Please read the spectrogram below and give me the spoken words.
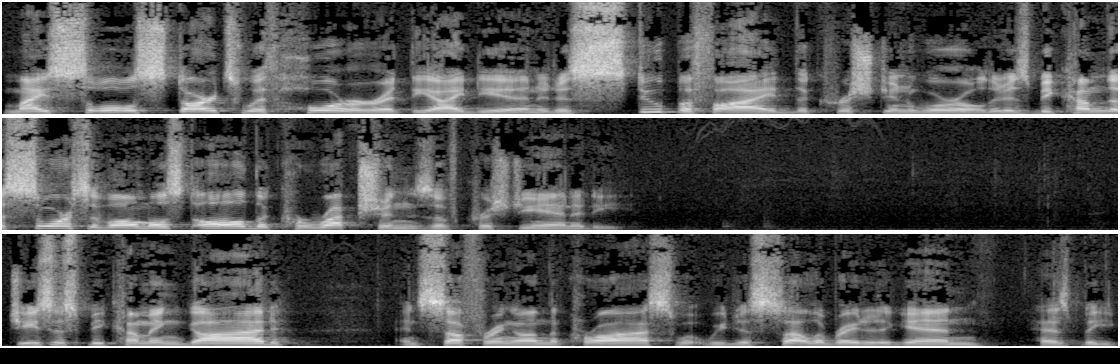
my soul starts with horror at the idea, and it has stupefied the Christian world. It has become the source of almost all the corruptions of Christianity. Jesus becoming God and suffering on the cross, what we just celebrated again, has be,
